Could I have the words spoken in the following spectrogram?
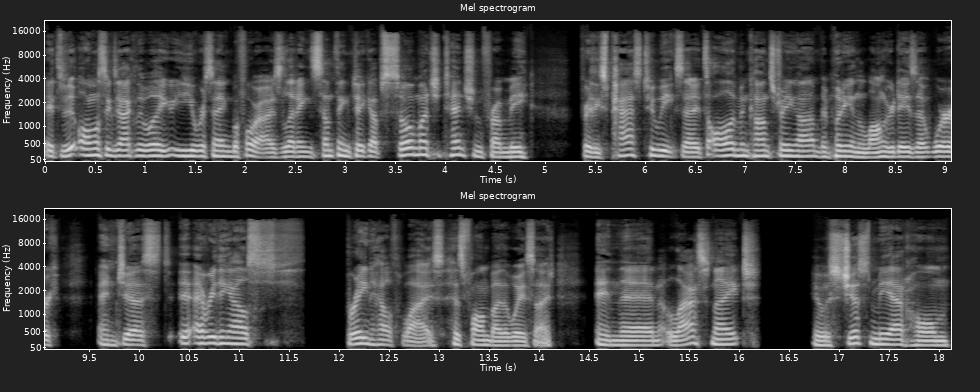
it's almost exactly what you were saying before. I was letting something take up so much attention from me for these past two weeks that it's all I've been concentrating on. I've been putting in the longer days at work and just everything else, brain health wise, has fallen by the wayside. And then last night, it was just me at home.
